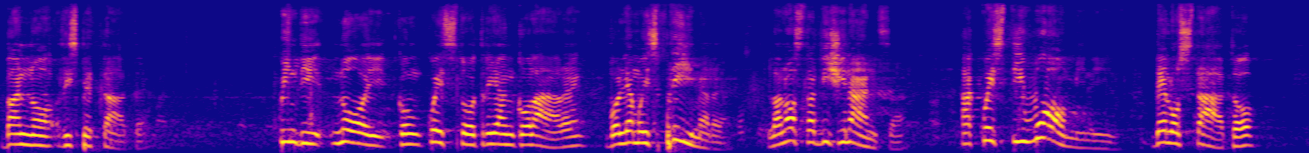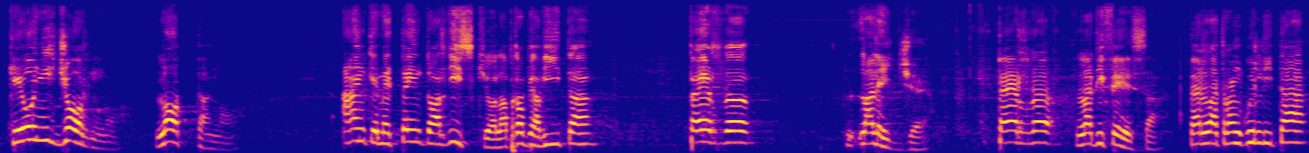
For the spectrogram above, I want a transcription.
vanno rispettate. Quindi noi con questo triangolare vogliamo esprimere la nostra vicinanza a questi uomini dello Stato che ogni giorno lottano, anche mettendo a rischio la propria vita, per la legge, per la difesa, per la tranquillità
